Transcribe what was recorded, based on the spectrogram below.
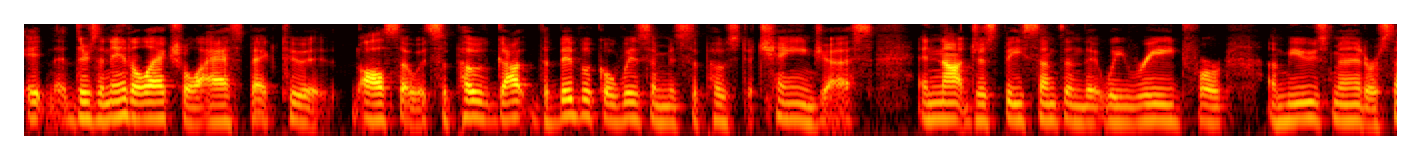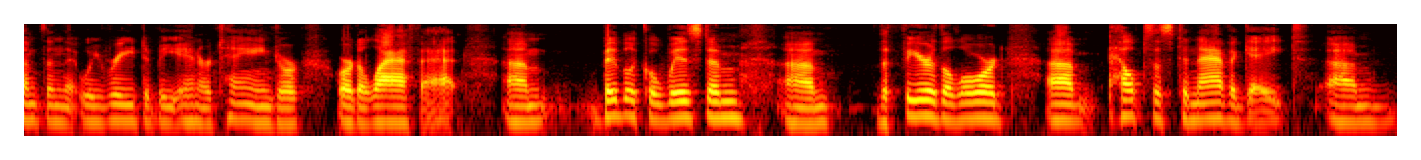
it, there's an intellectual aspect to it also. It's supposed God the biblical wisdom is supposed to change us and not just be something that we read for amusement or something that we read to be entertained or or to laugh at. Um, biblical wisdom um, the fear of the Lord um, helps us to navigate um,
